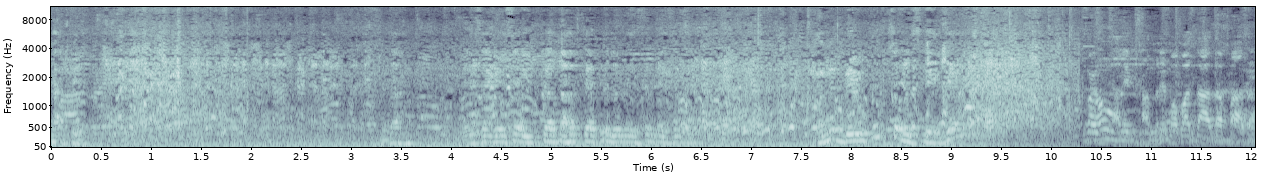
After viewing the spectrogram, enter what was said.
खाते. ऐसा कैसे इसका दांत कहते लोग ऐसा कैसे हमें बेवकूफ समझते हैं क्या अरे बाबा दादा पाहा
